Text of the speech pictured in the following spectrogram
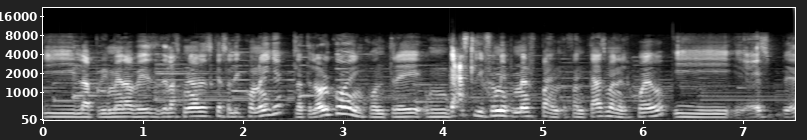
Y la primera vez, de las primeras veces que salí con ella, Tlatelolco, encontré un Gastly, fue mi primer fantasma en el juego. Y es, ese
